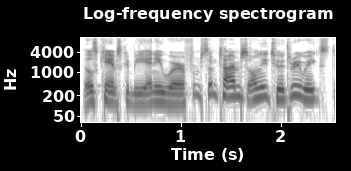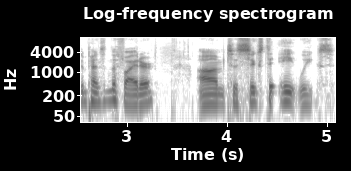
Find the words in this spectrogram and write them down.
Those camps could be anywhere from sometimes only two or three weeks, depends on the fighter, um, to six to eight weeks.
